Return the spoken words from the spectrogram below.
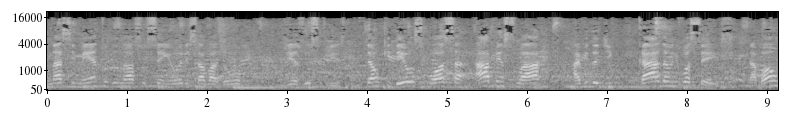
o nascimento do nosso Senhor e Salvador Jesus Cristo. Então que Deus possa abençoar a vida de cada um de vocês, tá bom?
